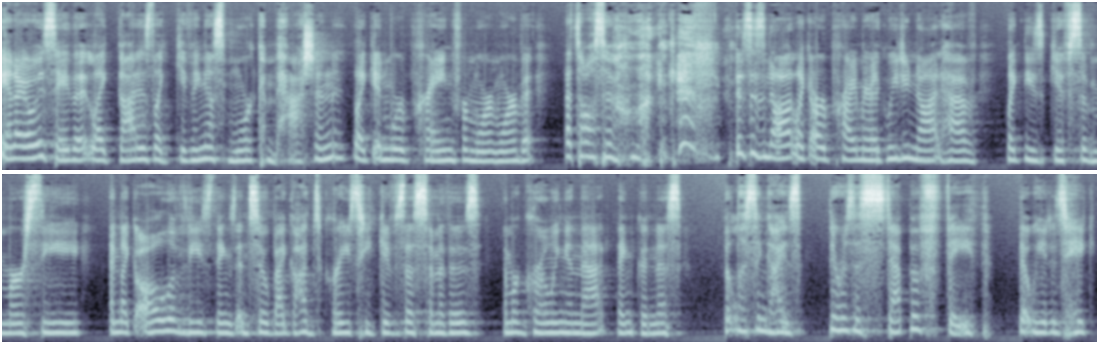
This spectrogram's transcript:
And I always say that, like, God is like giving us more compassion, like, and we're praying for more and more, but that's also like this is not like our primary like we do not have like these gifts of mercy and like all of these things and so by god's grace he gives us some of those and we're growing in that thank goodness but listen guys there was a step of faith that we had to take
